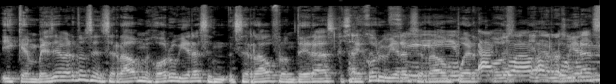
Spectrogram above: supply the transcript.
y que en vez de habernos encerrado, mejor hubiera cerrado fronteras, mejor hubiera cerrado puertos, hubieras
